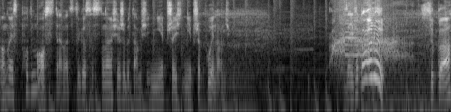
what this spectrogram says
ono jest pod mostem, więc tego zastanawiam się, żeby tam się nie przejść, nie przepłynąć. Zainfekowany! Suka!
